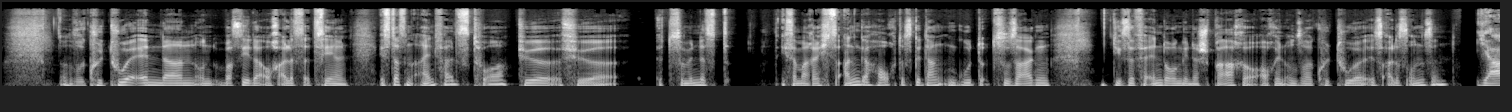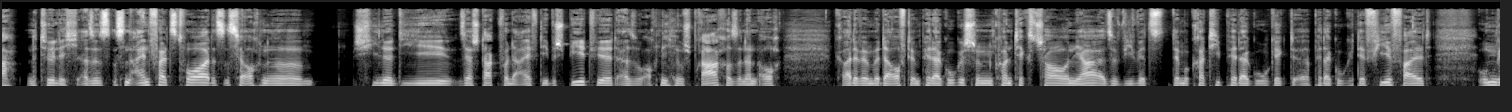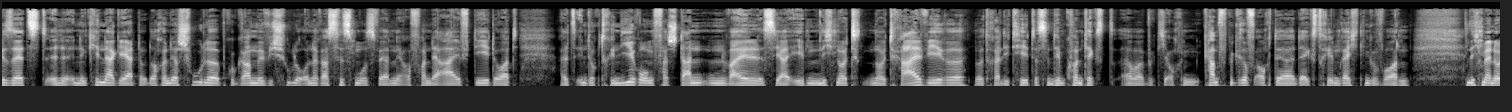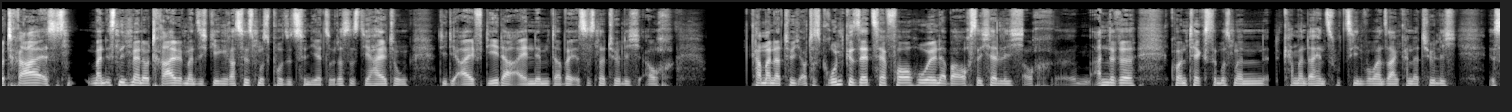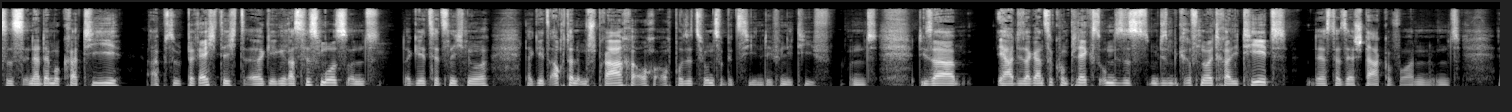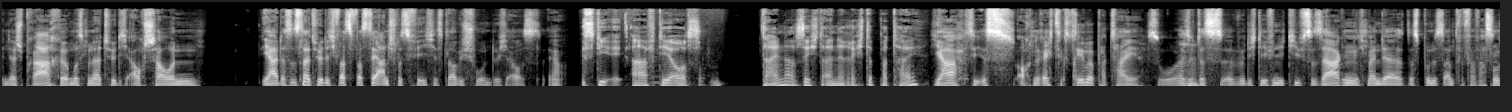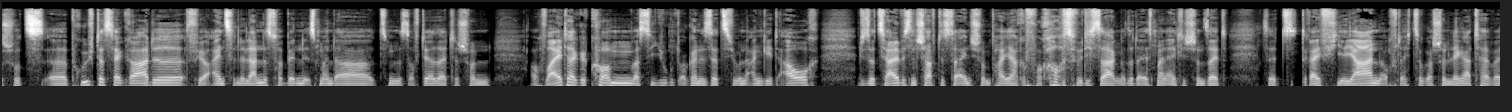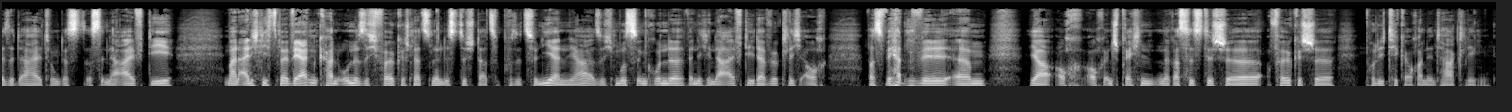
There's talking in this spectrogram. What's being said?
unsere Kultur ändern und was sie da auch alles erzählen. Ist das ein Einfallstor für, für zumindest ich sag mal, rechts angehauchtes Gedankengut zu sagen, diese Veränderung in der Sprache, auch in unserer Kultur, ist alles Unsinn? Ja, natürlich. Also es ist ein Einfallstor, das ist ja auch eine Schiene, die sehr stark von der AfD bespielt wird, also auch nicht nur Sprache, sondern auch gerade wenn wir da auf den pädagogischen Kontext schauen, ja, also wie wird Demokratiepädagogik, äh, Pädagogik der Vielfalt umgesetzt in, in den Kindergärten und auch in der Schule. Programme wie Schule ohne Rassismus werden ja auch von der AfD dort als Indoktrinierung verstanden, weil es ja eben nicht neutral wäre. Neutralität ist in dem Kontext aber wirklich auch ein Kampfbegriff auch der, der extremen Rechten geworden. Nicht mehr neutral, es ist, man ist nicht mehr neutral, wenn man sich gegen Rassismus positioniert. So, das ist die Haltung, die die AfD da einnimmt. Dabei ist es natürlich auch kann man natürlich auch das Grundgesetz hervorholen, aber auch sicherlich auch ähm, andere Kontexte muss man, kann man da hinzuziehen, wo man sagen kann, natürlich ist es in der Demokratie absolut berechtigt äh, gegen Rassismus und da geht es jetzt nicht nur, da geht es auch dann um Sprache, auch, auch Position zu beziehen, definitiv. Und dieser, ja, dieser ganze Komplex um dieses, um diesen Begriff Neutralität, der ist da sehr stark geworden. Und in der Sprache muss man natürlich auch schauen, ja, das ist natürlich was, was sehr anschlussfähig ist, glaube ich schon, durchaus, ja. Ist die AfD aus deiner Sicht eine rechte Partei? Ja, sie ist auch eine rechtsextreme Partei. So, also mhm. das äh, würde ich definitiv so sagen. Ich meine, der, das Bundesamt für Verfassungsschutz äh, prüft das ja gerade. Für einzelne Landesverbände ist man da zumindest auf der Seite schon auch weitergekommen, was die Jugendorganisation angeht auch. Die Sozialwissenschaft ist da eigentlich schon ein paar Jahre voraus, würde ich sagen. Also da ist man eigentlich schon seit seit drei, vier Jahren, auch vielleicht sogar schon länger teilweise der Haltung, dass, dass in der AfD man eigentlich nichts mehr werden kann, ohne sich völkisch-nationalistisch da zu positionieren. Ja, also ich muss im Grunde, wenn ich in der AfD da wirklich auch was werden will, ähm, ja, auch, auch entsprechend eine rassistische, völkische Politik auch an den Tag legen.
